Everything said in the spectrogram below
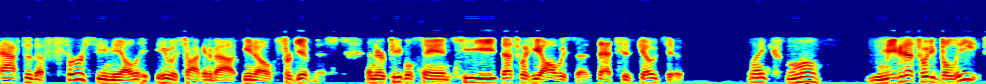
after the first email, he was talking about, you know, forgiveness. And there are people saying he, that's what he always says. That's his go-to. Like, well, maybe that's what he believes.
